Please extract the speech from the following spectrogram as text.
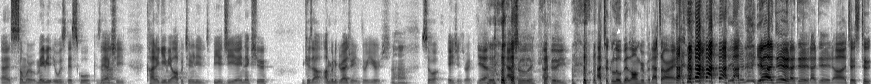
uh, somewhere. Maybe it was this school because they Uh-huh. actually kind of gave me an opportunity to be a GA next year because I, I'm going to graduate in three years. Uh huh. So uh, Asians, right? Yeah, absolutely. I feel you. I took a little bit longer, but that's all right. yeah, I did. I did. I did. Uh, just took.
